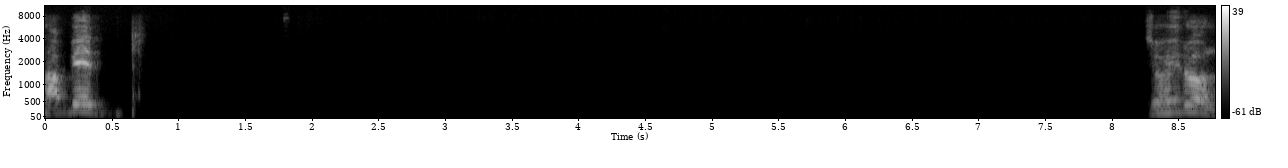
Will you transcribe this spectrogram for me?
সাব্বির জহিরুল।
